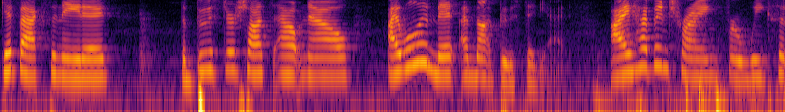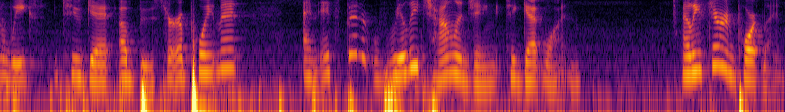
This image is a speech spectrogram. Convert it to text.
get vaccinated. The booster shot's out now. I will admit I'm not boosted yet. I have been trying for weeks and weeks to get a booster appointment, and it's been really challenging to get one, at least here in Portland.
